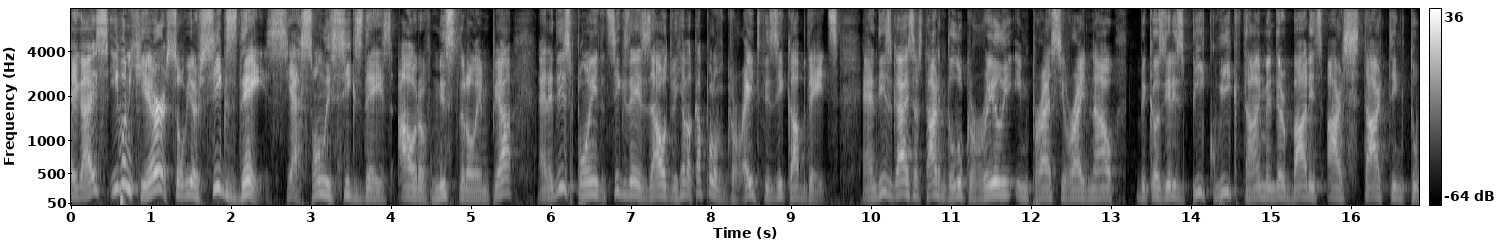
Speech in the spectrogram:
Hey guys, Ivan here, so we are 6 days, yes, only 6 days out of Mr. Olympia, and at this point, at 6 days out, we have a couple of great physique updates, and these guys are starting to look really impressive right now, because it is peak week time and their bodies are starting to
